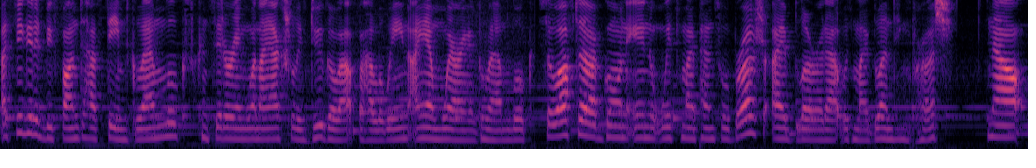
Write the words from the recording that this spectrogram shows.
I figured it'd be fun to have themed glam looks, considering when I actually do go out for Halloween, I am wearing a glam look. So after I've gone in with my pencil brush, I blur it out with my blending brush. Now,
